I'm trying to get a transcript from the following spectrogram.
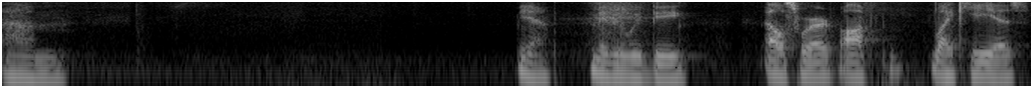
Um, yeah, maybe we'd be elsewhere off like he is,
